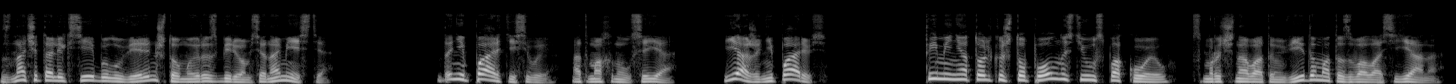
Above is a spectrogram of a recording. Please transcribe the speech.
значит, Алексей был уверен, что мы разберемся на месте. «Да не парьтесь вы», — отмахнулся я. «Я же не парюсь». «Ты меня только что полностью успокоил», — с мрачноватым видом отозвалась Яна.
